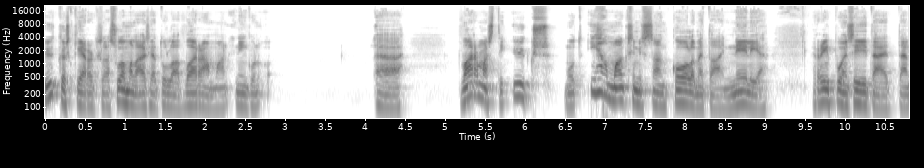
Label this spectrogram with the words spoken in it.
ykköskierroksella suomalaisia tullaan varaamaan niin kuin, ää, varmasti yksi, mutta ihan maksimissaan kolme tai neljä, riippuen siitä, että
